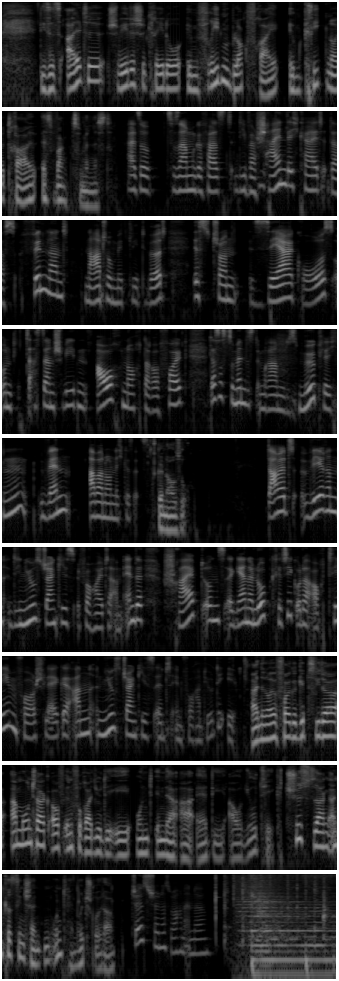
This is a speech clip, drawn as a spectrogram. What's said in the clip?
dieses alte schwedische Credo im Frieden blockfrei, im Krieg neutral, es wankt zumindest. Also zusammengefasst, die Wahrscheinlichkeit, dass Finnland NATO-Mitglied wird, ist schon sehr groß. Und dass dann Schweden auch noch darauf folgt, das ist zumindest im Rahmen des Möglichen, wenn aber noch nicht gesetzt. Genau so. Damit wären die News Junkies für heute am Ende. Schreibt uns gerne Lob, Kritik oder auch Themenvorschläge an newsjunkies.inforadio.de. Eine neue Folge gibt es wieder am Montag auf inforadio.de und in der ARD Audiothek. Tschüss sagen an Christine Schenten und Henrik Schröder. Tschüss, schönes Wochenende.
